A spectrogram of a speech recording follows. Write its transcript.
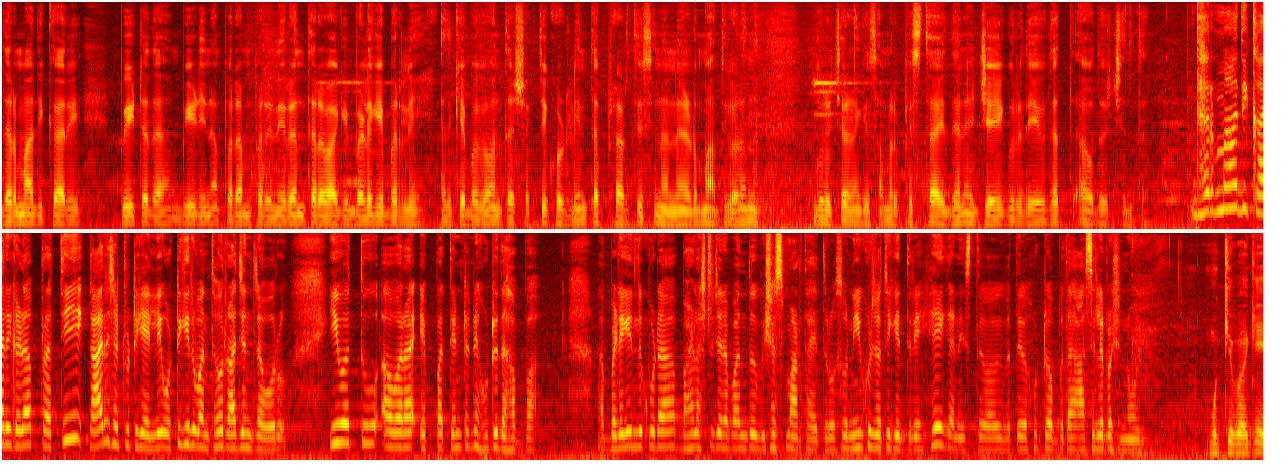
ಧರ್ಮಾಧಿಕಾರಿ ಪೀಠದ ಬೀಡಿನ ಪರಂಪರೆ ನಿರಂತರವಾಗಿ ಬೆಳಗಿ ಬರಲಿ. ಅದಕ್ಕೆ ಭಗವಂತ ಶಕ್ತಿ ಕೊಡಲಿ ಅಂತ ಪ್ರಾರ್ಥಿಸಿ ನನ್ನ ಎರಡು ಮಾತುಗಳನ್ನು ಗುರುಚರಣೆಗೆ ಸಮರ್ಪಿಸ್ತಾ ಇದ್ದೇನೆ. ಜೈ ಗುರುದೇವ್ ದತ್ ಅವಧೂ ಚಿಂತನ್. ಧರ್ಮಾಧಿಕಾರಿಗಳ ಪ್ರತಿ ಕಾರ್ಯಚಟುವಟಿಕೆಯಲ್ಲಿ ಒಟ್ಟಿಗಿರುವಂಥವ್ರು ರಾಜೇಂದ್ರ ಅವರು. ಇವತ್ತು ಅವರ ಎಪ್ಪತ್ತೆಂಟನೇ ಹುಟ್ಟಿದ ಹಬ್ಬ. ಬೆಳಗ್ಗೆಯಲ್ಲೂ ಕೂಡ ಬಹಳಷ್ಟು ಜನ ಬಂದು ವಿಶಸ್ ಮಾಡ್ತಾಯಿದ್ರು ಸೊ, ನೀವು ಕೂಡ ಜೊತೆಗಿದ್ದರೆ ಹೇಗೆ ಅನಿಸ್ತು ಇವತ್ತು ಹುಟ್ಟುಹಬ್ಬದ ಆ ಸೆಲೆಬ್ರೇಷನ್ ನೋಡಿ. ಮುಖ್ಯವಾಗಿ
